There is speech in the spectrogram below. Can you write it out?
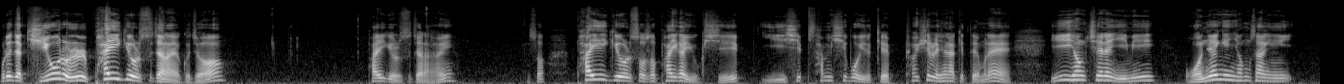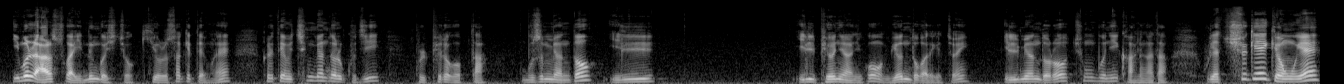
우리 이제 기호를 파이 기호를 쓰잖아요, 그죠? 파이 기호를 쓰잖아요. 그래서 파이 기호를 써서 파이가 60, 20, 35 이렇게 표시를 해놨기 때문에 이 형체는 이미 원형인 형상이 임을 알 수가 있는 것이죠. 기호를 썼기 때문에. 그렇기 때문에 측면도를 굳이 볼 필요가 없다. 무슨 면도? 1, 1변이 아니고 면도가 되겠죠. 1면도로 충분히 가능하다. 우리가 축의 경우에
